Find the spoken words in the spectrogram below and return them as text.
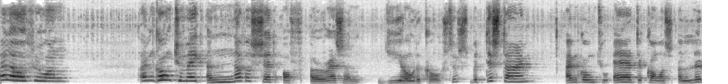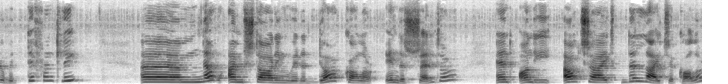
Hello everyone! I'm going to make another set of resin geode coasters, but this time I'm going to add the colors a little bit differently. Um, now I'm starting with a dark color in the center and on the outside the lighter color.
